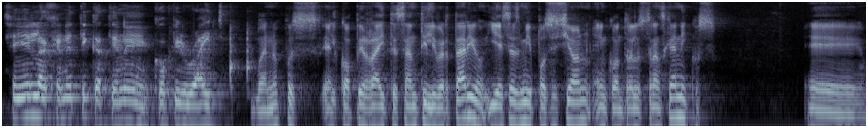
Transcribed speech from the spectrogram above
Sí, la genética tiene copyright. Bueno, pues el copyright es antilibertario y esa es mi posición en contra de los transgénicos. Eh,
